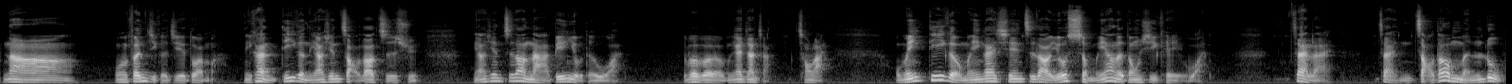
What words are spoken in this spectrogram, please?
那我们分几个阶段嘛。你看，第一个你要先找到资讯，你要先知道哪边有得玩。不不不，我们应该这样讲，重来。我们第一个，我们应该先知道有什么样的东西可以玩，再来，再你找到门路，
